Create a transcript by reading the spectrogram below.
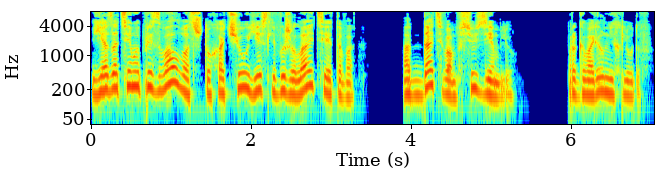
Я затем и призвал вас, что хочу, если вы желаете этого, отдать вам всю землю, проговорил Нехлюдов.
